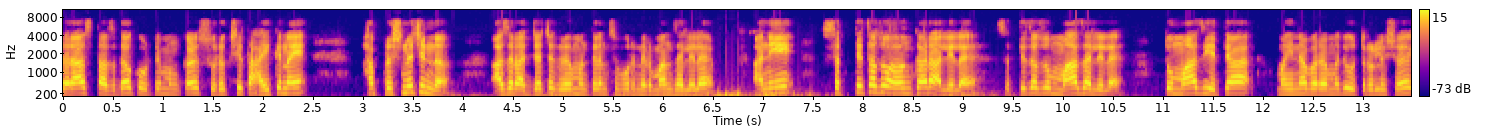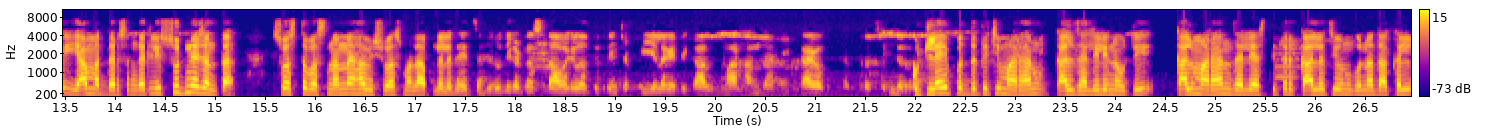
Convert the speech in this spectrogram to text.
तर आज तासगाव कवटे मंकाळ सुरक्षित आहे की नाही हा प्रश्नचिन्ह आज राज्याच्या गृहमंत्र्यांसमोर निर्माण झालेला आहे. आणि सत्तेचा जो अहंकार आलेला आहे सत्तेचा जो माज आलेला आहे तो माज येत्या महिनाभरामध्ये उतरवल्याशिवाय या मतदारसंघातली सुज्ञ जनता स्वस्त बसणार नाही हा विश्वास मला आपल्याला द्यायचा आहे. विरोधी गटांचा दावा केला होता की त्यांच्या पीएला काहीतरी काल मारहाण झाली. काय कुठल्याही पद्धतीची मारहाण काल झालेली नव्हती. काल मारहाण झाली असती तर कालच येऊन गुन्हा दाखल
